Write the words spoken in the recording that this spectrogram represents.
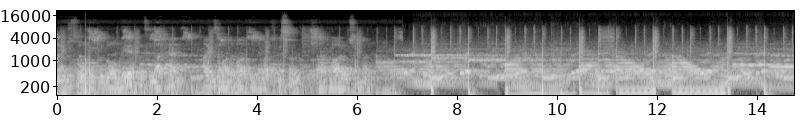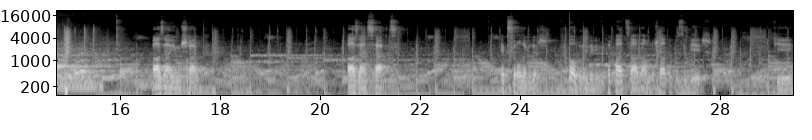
Mevcut olduğun burada olmayı hatırlarken aynı zamanda farkındaya başlıyorsun. Şu anki varoluşundan. Bazen yumuşak, bazen sert. Hepsi olabilir. Sol burun deliğini kapat, sağdan boşalt nefesi bir, iki,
